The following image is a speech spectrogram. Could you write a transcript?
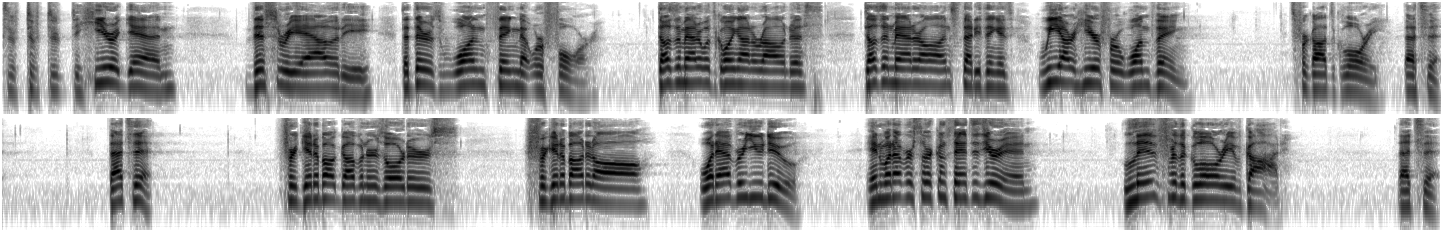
to, to, to, to hear again this reality that there's one thing that we're for. Doesn't matter what's going on around us. Doesn't matter how unsteady thing is. We are here for one thing. It's for God's glory. That's it. That's it. Forget about governor's orders. Forget about it all. Whatever you do, in whatever circumstances you're in, live for the glory of God. That's it.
